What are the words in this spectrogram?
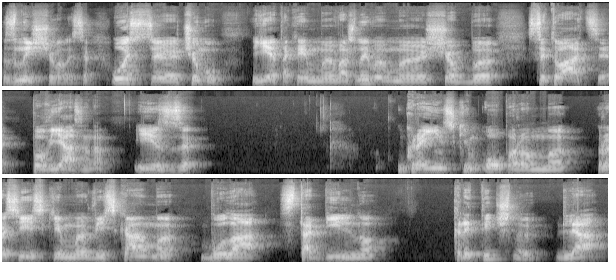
знищувалися. Ось е, чому є таким важливим, щоб ситуація пов'язана із українським опором російським військам була стабільно критичною для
